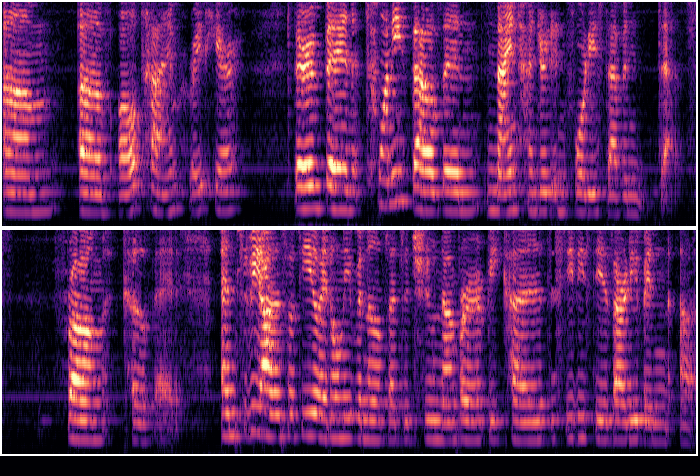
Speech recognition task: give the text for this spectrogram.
um, of all time, right here, there have been 20,947 deaths from COVID. And to be honest with you, I don't even know if that's a true number because the CDC has already been uh,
